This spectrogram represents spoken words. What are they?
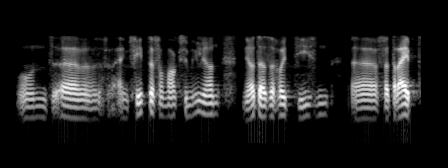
und äh, ein Vetter von Maximilian, ja, dass er halt diesen äh, vertreibt.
